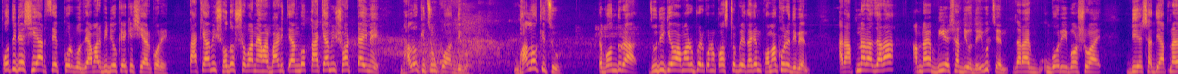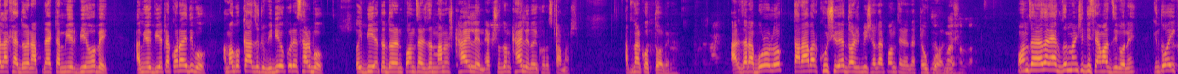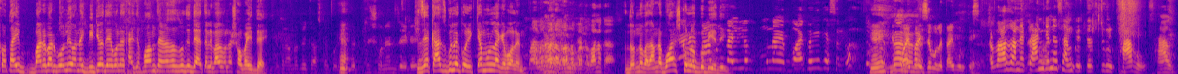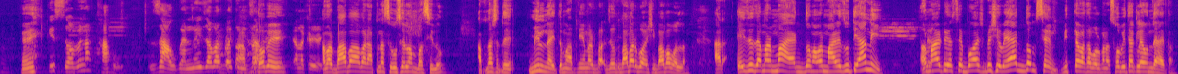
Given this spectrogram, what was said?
প্রতিটা শেয়ার চেক করব যে আমার ভিডিও কে কে শেয়ার করে। তাকে আমি সদস্য বানাই, আমার বাড়িতে আনব, তাকে আমি শর্ট টাইমে ভালো কিছু উপহার দিব। ভালো কিছু। তো বন্ধুরা, যদি কেউ আমার উপর কোনো কষ্ট পেয়ে থাকেন, ক্ষমা করে দিবেন। আর আপনারা যারা, আমরা বিয়ে শাদিও দেই, বুঝছেন? যারা গরিব, অসহায়, বিয়ে শাদি আপনার এলাকায় ধরেন আপনার একটা মেয়ের বিয়ে হবে, আমি ওই বিয়েটা করাই দিব। আমাকে কাজ একটু ভিডিও করে ছাড়বো। ওই বিয়েতে ধরেন পঞ্চাশ জন মানুষ খাইলেন, একশো জন খাইলেন, ওই খরচটা আমার। আপনার করতে হবে না। আর যারা বড় লোক, তারা আবার খুশি হয়ে দশ, বিশ হাজার, পঞ্চাশ হাজারটা উপহার পঞ্চাশ হাজার একজন মানুষ দিছে আমার জীবনে। কিন্তু ওই কথাই বারবার বলি অনেক ভিডিও দেয় বলে খাইছে পঞ্চাশ হাজার যদি দেয় তাহলে ভাবে না সবাই দেয়। হ্যাঁ। যে কাজগুলো করি কেমন লাগে বলেন? ধন্যবাদ আমরা বয়স্ক লোক বিয়ে দিই। হ্যাঁ? হ্যাঁ? তবে আমার বাবা আবার আপনার চেয়ে লম্বা ছিল। আপনার সাথে মিল নাই তোমার আপনি আমার যেহেতু বাবার বয়সী বাবা বললাম। আর এই যে যে আমার মা একদম আমার মায়ের যদি আমি আমার মায়ের হচ্ছে বয়স বেশি হবে একদম সেম মিথ্যা কথা বলব না ছবি থাকলে এমন দেখাইতাম।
